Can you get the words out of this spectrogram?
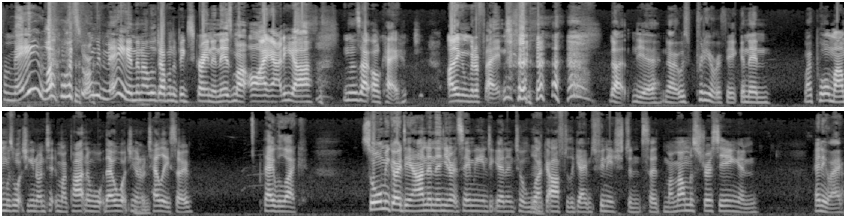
"For me? Like, what's wrong with me?" And then I looked up on the big screen, and there's my eye out here, and I was like, "Okay, I think I'm gonna faint." but yeah, no, it was pretty horrific. And then my poor mum was watching it on. T- my partner, they were watching it on telly, so they were like saw me go down and then you don't see me again until Hmm. like after the game's finished and so my mum was stressing and anyway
